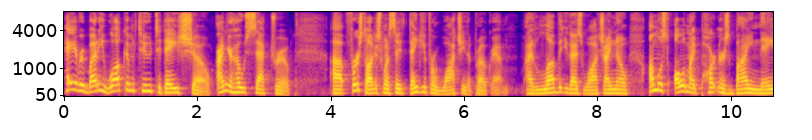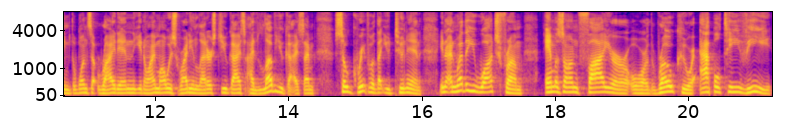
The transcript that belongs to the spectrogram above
Hey, everybody, welcome to today's show. I'm your host, Zach Drew. Uh, first of all, I just want to say thank you for watching the program. I love that you guys watch. I know almost all of my partners by name, the ones that write in, you know, I'm always writing letters to you guys. I love you guys. I'm so grateful that you tune in. You know, and whether you watch from Amazon Fire or the Roku or Apple TV,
